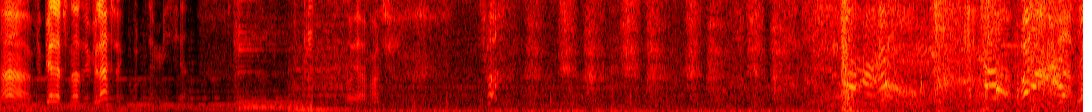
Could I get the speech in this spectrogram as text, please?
A, wybielacz nad wybielaczek. Kurde, misja. Dobra, walcz. Co? Chodź, jasne.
